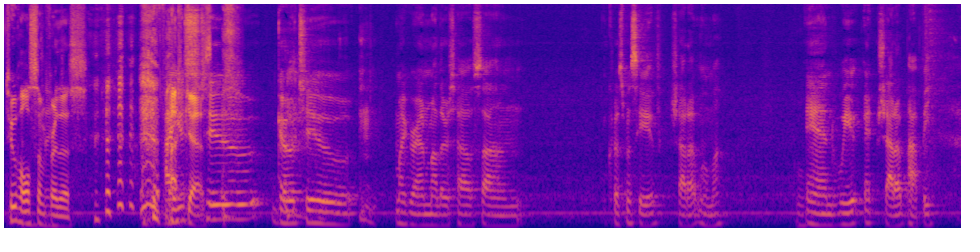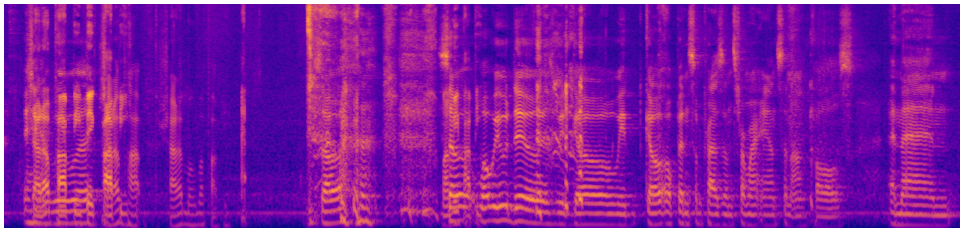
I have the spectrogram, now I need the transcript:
Too wholesome for this. I used podcast. to go to my grandmother's house on Christmas Eve. Shout out Muma. And we eh, shout out Poppy. Shout And out we Poppy, would- Big Shout Poppy. out Pop. Shout out Mama Poppy. So, so Poppy. what we would do is we'd go we'd go open some presents from our aunts and uncles, and then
